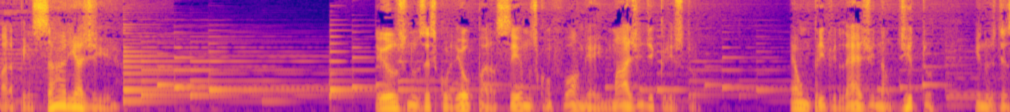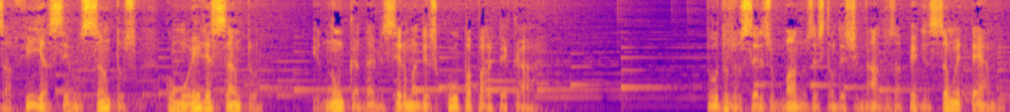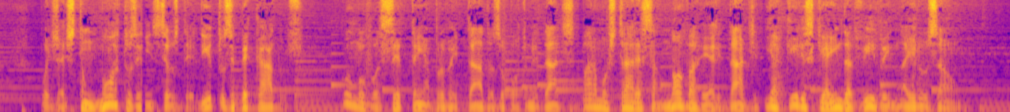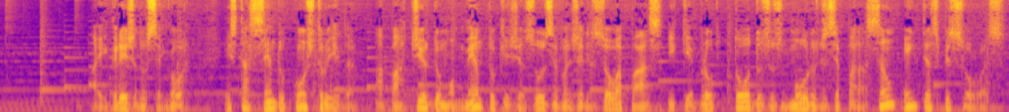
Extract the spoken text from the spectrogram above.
Para pensar e agir. Deus nos escolheu para sermos conforme a imagem de Cristo. É um privilégio inaudito e nos desafia a sermos santos como Ele é santo, e nunca deve ser uma desculpa para pecar. Todos os seres humanos estão destinados à perdição eterna, pois já estão mortos em seus delitos e pecados. Como você tem aproveitado as oportunidades para mostrar essa nova realidade e aqueles que ainda vivem na ilusão? A Igreja do Senhor está sendo construída a partir do momento que Jesus evangelizou a paz e quebrou todos os muros de separação entre as pessoas.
